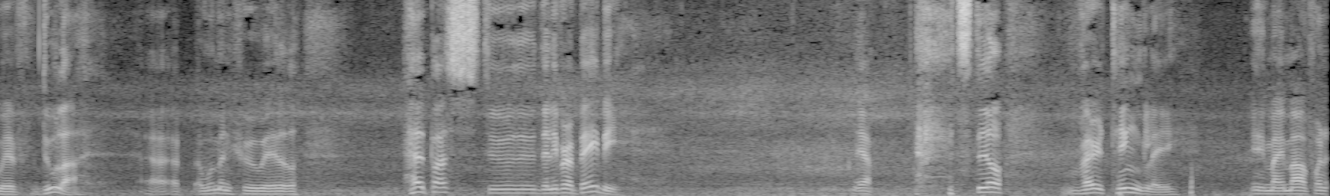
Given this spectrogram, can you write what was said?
with doula, uh, a woman who will help us to deliver a baby. Yeah, it's still very tingly in my mouth when,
